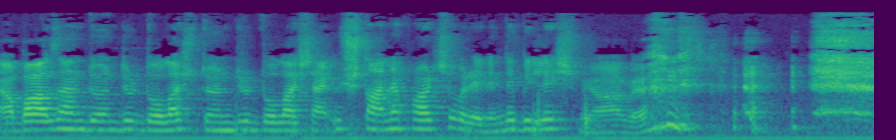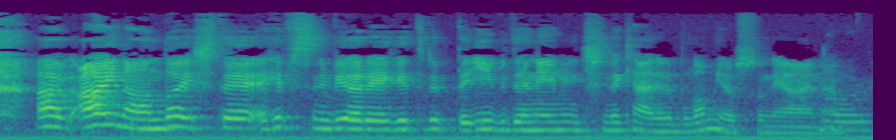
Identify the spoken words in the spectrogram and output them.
Yani bazen döndür dolaş döndür dolaş yani üç tane parça var elinde birleşmiyor abi. abi aynı anda işte hepsini bir araya getirip de iyi bir deneyimin içinde kendini bulamıyorsun yani. Doğru.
